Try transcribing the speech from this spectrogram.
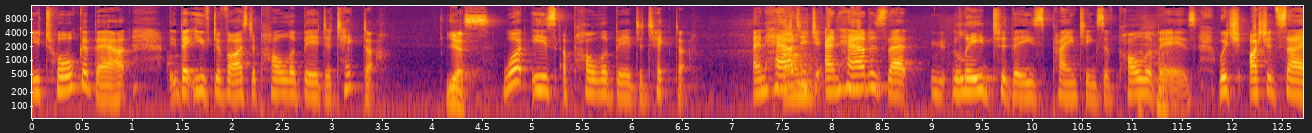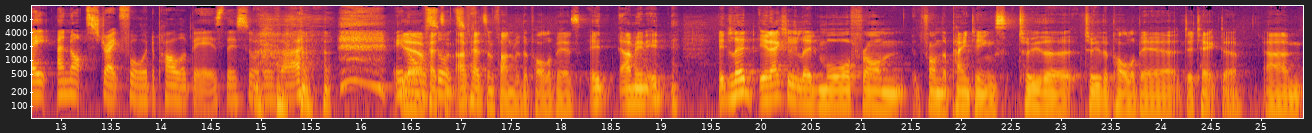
you talk about that you've devised a polar bear detector. Yes. What is a polar bear detector? And how Um, did you, and how does that lead to these paintings of polar bears, which I should say are not straightforward to polar bears. They're sort of uh, yeah, I've had, some, I've had some fun with the polar bears. It, I mean, it it led it actually led more from from the paintings to the to the polar bear detector. Um,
